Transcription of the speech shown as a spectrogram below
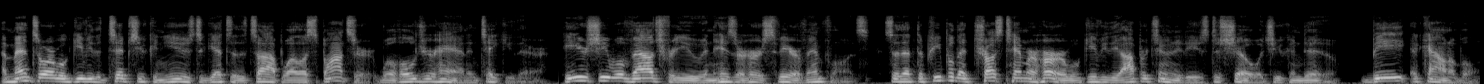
A mentor will give you the tips you can use to get to the top, while a sponsor will hold your hand and take you there. He or she will vouch for you in his or her sphere of influence, so that the people that trust him or her will give you the opportunities to show what you can do. Be accountable.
